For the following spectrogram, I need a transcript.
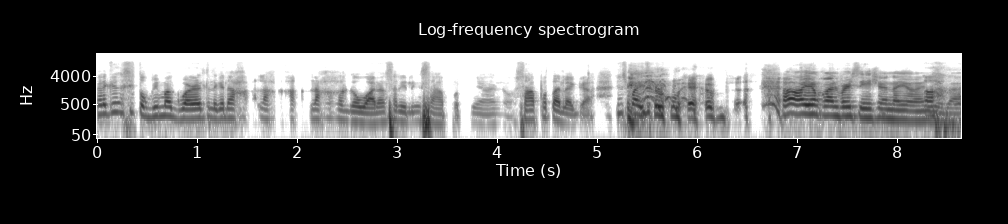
Talagang si Tobey Maguire talaga nak- nak- nakakagawa ng sariling sapot niya. No? Sapot talaga. Yung spider web. Oo, yung conversation na yun, di ba?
